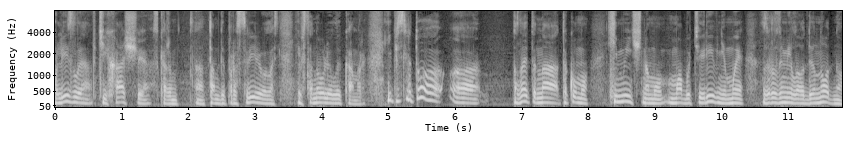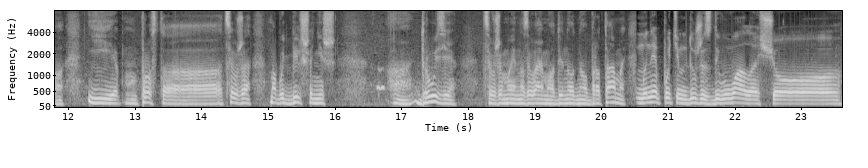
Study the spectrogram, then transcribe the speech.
полізли в ті хащі, скажімо, там, де прострілювалось, і встановлювали камери. І після того, е, знаєте, на такому хімічному, мабуть, рівні ми зрозуміли один одного, і просто е, це вже, мабуть, більше, ніж е, друзі. Це вже ми називаємо один одного братами. Мене потім дуже здивувало, що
